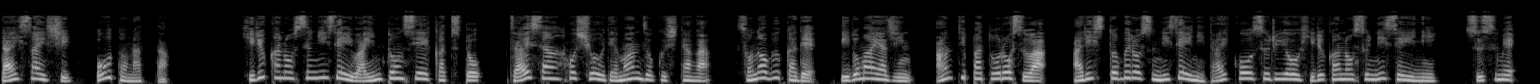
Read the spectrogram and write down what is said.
大祭司、王となった。ヒルカノス2世はイントン生活と財産保障で満足したが、その部下で、イドマヤ人、アンティパトロスは、アリストブロス2世に対抗するようヒルカノス2世に、勧め、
